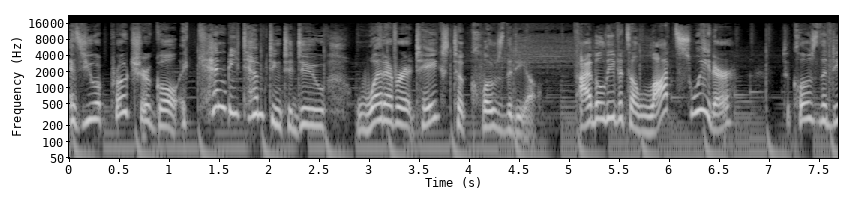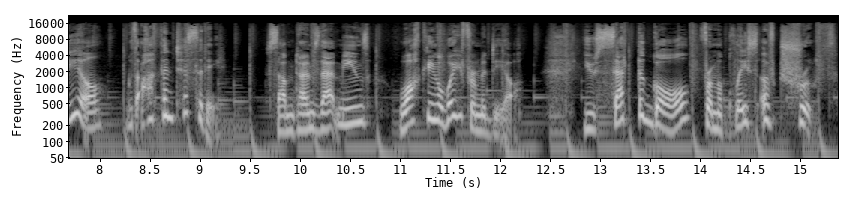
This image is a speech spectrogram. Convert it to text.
As you approach your goal, it can be tempting to do whatever it takes to close the deal. I believe it's a lot sweeter to close the deal with authenticity. Sometimes that means walking away from a deal. You set the goal from a place of truth.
